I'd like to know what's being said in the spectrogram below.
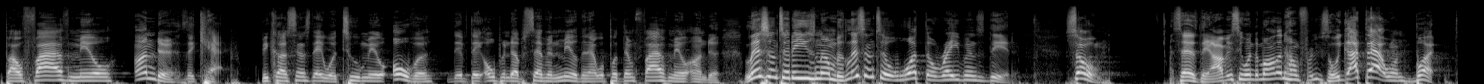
about 5 mil under the cap. Because since they were 2 mil over, if they opened up 7 mil, then that would put them 5 mil under. Listen to these numbers. Listen to what the Ravens did. So, says they obviously went to Marlon Humphrey, so we got that one. But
